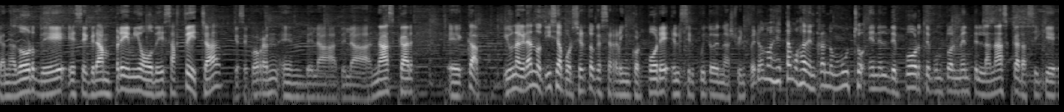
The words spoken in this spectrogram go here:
ganador de ese gran premio o de esa fecha que se corren en, de, la, de la NASCAR eh, Cup. Y una gran noticia, por cierto, que se reincorpore el circuito de Nashville. Pero nos estamos adentrando mucho en el deporte, puntualmente en la NASCAR, así que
